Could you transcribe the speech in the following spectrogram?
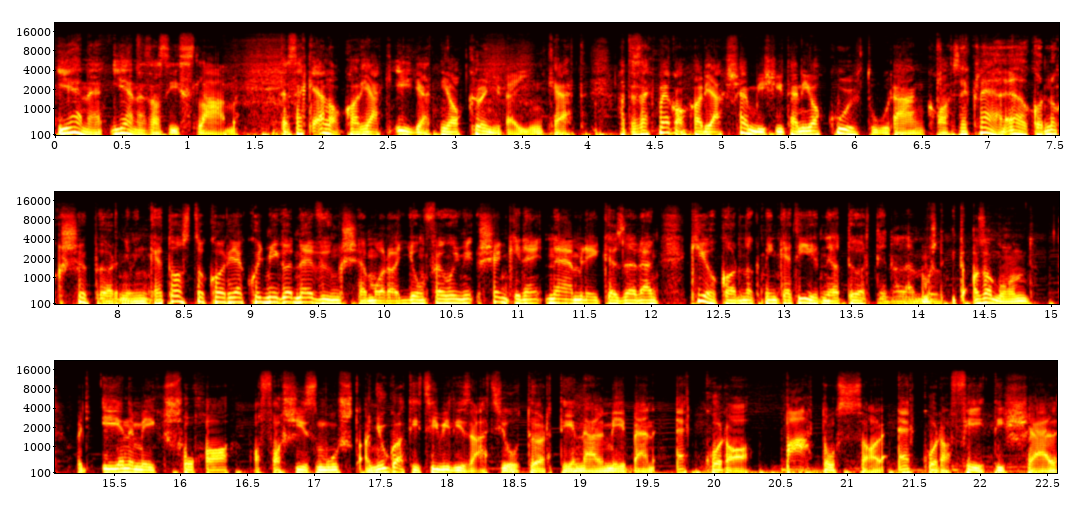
Ilyen, ilyen ez az iszlám. Ezek el akarják égetni a könyveinket. Hát ezek meg akarják semmisíteni a kultúránkat. Ezek le el akarnak söpörni minket. Azt akarják, hogy még a nevünk sem maradjon fel, hogy még senki ne, ne emlékezzen ránk. Ki akarnak minket írni a történelemből. Most itt az a gond, hogy én még soha a fasizmust a nyugati civilizáció történelmében ekkora pátosszal, ekkora fétissel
